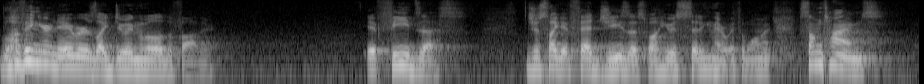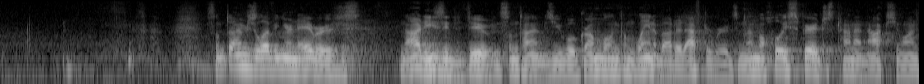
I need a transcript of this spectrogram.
Loving your neighbor is like doing the will of the Father. It feeds us, just like it fed Jesus while he was sitting there with the woman. Sometimes, sometimes loving your neighbor is just not easy to do, and sometimes you will grumble and complain about it afterwards, and then the Holy Spirit just kind of knocks you on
